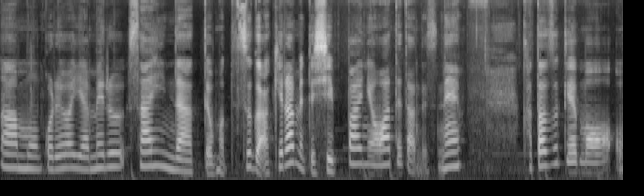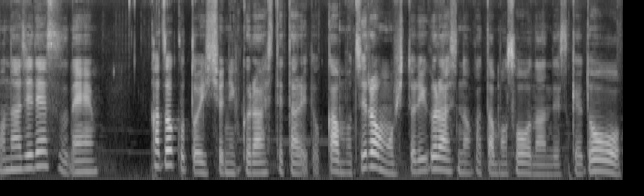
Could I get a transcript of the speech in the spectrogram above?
ああもうこれはやめるサインだって思ってすぐ諦めて失敗に終わってたんですね。片付けも同じですね。家族と一緒に暮らしてたりとかもちろんお一人暮らしの方もそうなんですけど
